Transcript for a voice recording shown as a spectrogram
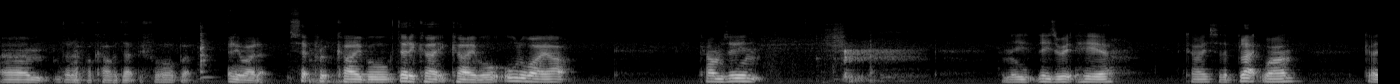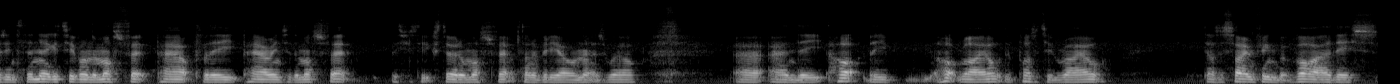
Um, I don't know if I covered that before, but anyway, look, separate cable, dedicated cable, all the way up. Comes in, and these, these are it here. Okay, so the black one goes into the negative on the MOSFET power for the power into the MOSFET. This is the external MOSFET. I've done a video on that as well uh, and the hot the hot rail, the positive rail, does the same thing but via this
